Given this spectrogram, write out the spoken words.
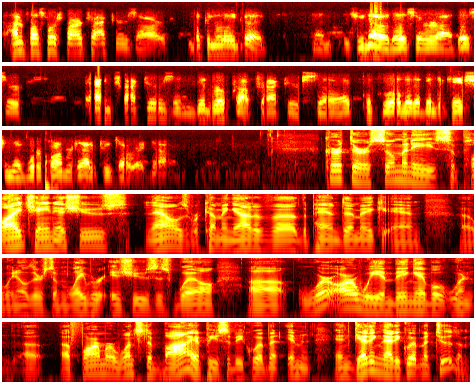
100 plus horsepower tractors are looking really good. And as you know, those are uh, those are ag tractors and good row crop tractors. So that puts a little bit of indication of where farmers' attitudes are right now. Curt, there are so many supply chain issues now as we're coming out of uh, the pandemic, and uh, we know there's some labor issues as well. Uh, where are we in being able, when a farmer wants to buy a piece of equipment, in, in getting that equipment to them?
